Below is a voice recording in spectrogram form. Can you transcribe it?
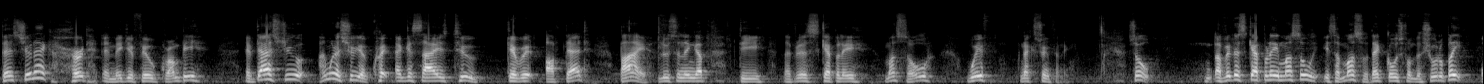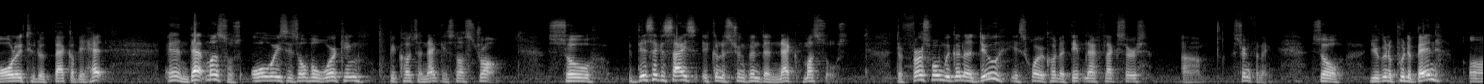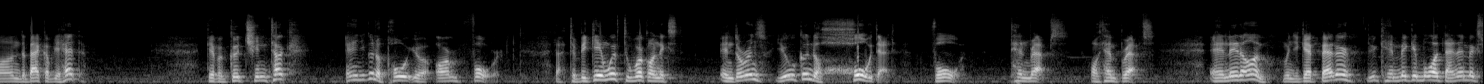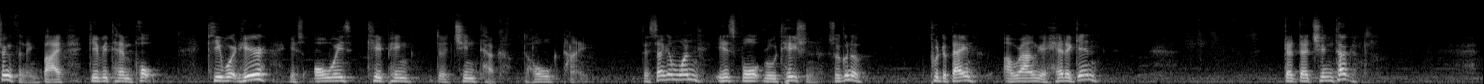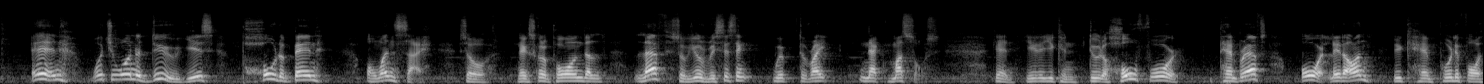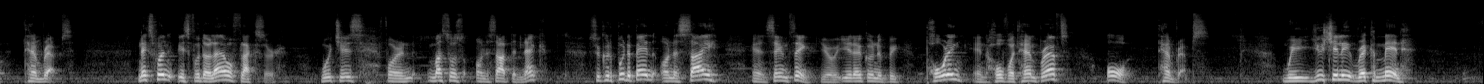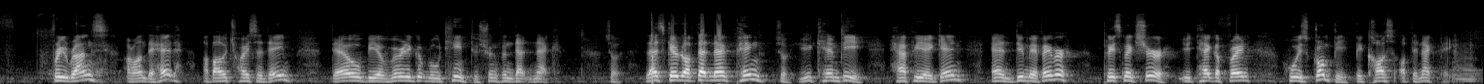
Does your neck hurt and make you feel grumpy? If that's you, I'm going to show you a quick exercise to get rid of that by loosening up the levator scapulae muscle with neck strengthening. So levator scapulae muscle is a muscle that goes from the shoulder blade all the way to the back of your head. And that muscle always is overworking because the neck is not strong. So this exercise is going to strengthen the neck muscles. The first one we're going to do is what we call the deep neck flexors um, strengthening. So you're going to put a band on the back of your head, give a good chin tuck, and you're going to pull your arm forward. Now, to begin with, to work on endurance, you're going to hold that for 10 reps or 10 breaths. And later on, when you get better, you can make it more dynamic strengthening by give it 10 pull. Keyword here is always keeping the chin tuck the whole time. The second one is for rotation. So you're going to put the band around your head again, get that chin tuck, and what you want to do is pull the band on one side. So next going to pull on the left, so you're resisting with the right neck muscles. Again, either you can do the whole for 10 breaths, or later on, you can pull it for 10 reps. Next one is for the lateral flexor, which is for muscles on the side of the neck. So you could put the band on the side, and same thing, you're either going to be pulling and hold for 10 breaths, or 10 reps. We usually recommend three rounds around the head about twice a day. That will be a very good routine to strengthen that neck. So let's get rid of that neck pain so you can be happy again. And do me a favor, please make sure you tag a friend who is grumpy because of the neck pain.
